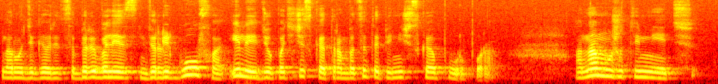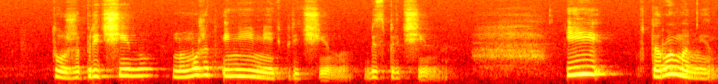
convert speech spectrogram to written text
в народе говорится болезнь Верльгофа или идиопатическая тромбоцитопеническая пурпура. Она может иметь тоже причину, но может и не иметь причину, беспричинную. И второй момент,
